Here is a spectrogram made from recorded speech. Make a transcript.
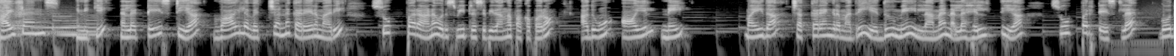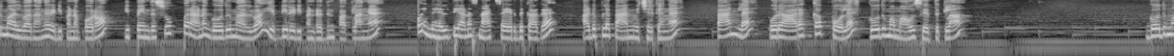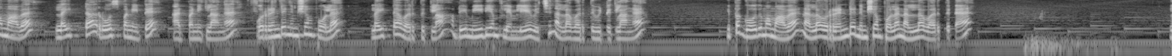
Hi friends இன்னைக்கு நல்ல டேஸ்டியாக வாயில் வச்சோன்ன கரையிற மாதிரி சூப்பரான ஒரு ஸ்வீட் ரெசிபி தாங்க பார்க்க போகிறோம் அதுவும் ஆயில் நெய் மைதா சர்க்கரைங்கிற மாதிரி எதுவுமே இல்லாமல் நல்ல ஹெல்த்தியாக சூப்பர் டேஸ்ட்டில் கோதுமை அல்வா தாங்க ரெடி பண்ண போகிறோம் இப்போ இந்த சூப்பரான கோதுமை அல்வா எப்படி ரெடி பண்ணுறதுன்னு பார்க்கலாங்க. இப்போ இந்த ஹெல்த்தியான ஸ்நாக்ஸ் செய்கிறதுக்காக அடுப்பில் பேன் வச்சுருக்கேங்க. பேனில் ஒரு அரை கப் போல் கோதுமை மாவு சேர்த்துக்கலாம். கோதுமை மாவை லைட்டாக ரோஸ்ட் பண்ணிவிட்டு ஆட் பண்ணிக்கலாங்க. ஒரு ரெண்டு நிமிஷம் போல் லைட்டாக வறுத்துக்கலாம். அப்படியே மீடியம் ஃப்ளேம்லேயே வச்சு நல்லா வறுத்து விட்டுக்கலாங்க. இப்போ கோதுமை மாவை நல்லா ஒரு ரெண்டு நிமிஷம் போல் நல்லா வறுத்துட்டேன்.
